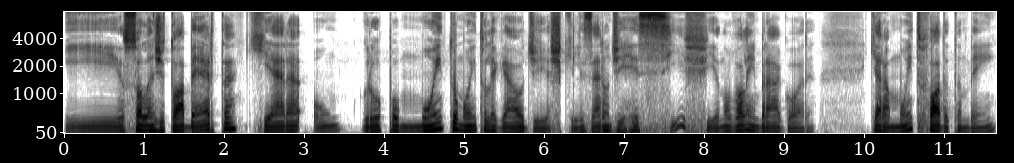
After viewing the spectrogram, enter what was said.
E o Solange Tô Aberta, que era um grupo muito, muito legal de. Acho que eles eram de Recife, eu não vou lembrar agora. Que era muito foda também.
